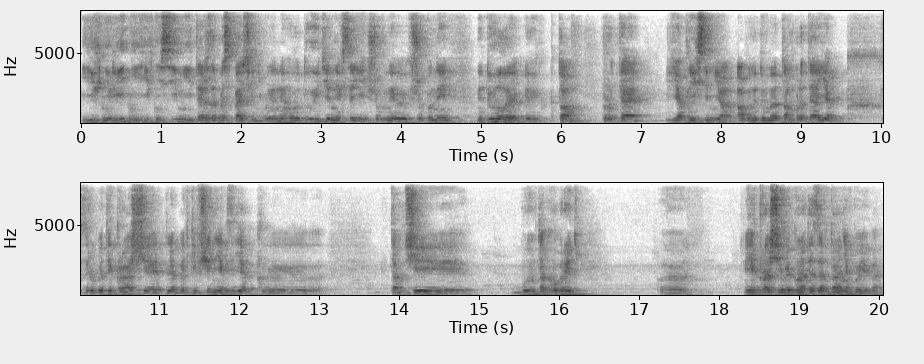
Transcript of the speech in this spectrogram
їхні рідні, їхні сім'ї теж забезпечені. Вони не голодують і них все є. Щоб вони, щоб вони не думали е, там про те, як їх сім'я, а вони думали там про те, як зробити краще для батьківщини, як, як е, там чи будемо так говорити, е, як краще виконати завдання бойове.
